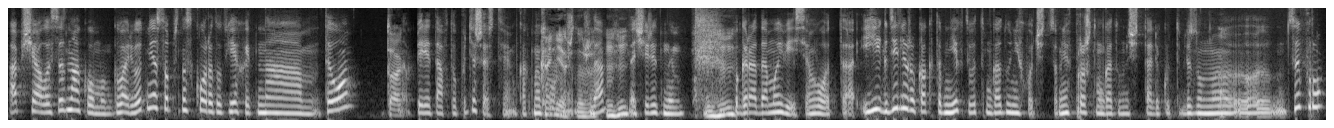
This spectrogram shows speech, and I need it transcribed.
общалась со знакомым. Говорю, вот мне, собственно, скоро тут ехать на ТО. Так. Перед автопутешествием, как мы Конечно помним, же. да? Мгм. очередным, Мгм. по городам и весим. Вот. И к дилеру как-то мне в этом году не хочется. Мне в прошлом году насчитали какую-то безумную э, цифру,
